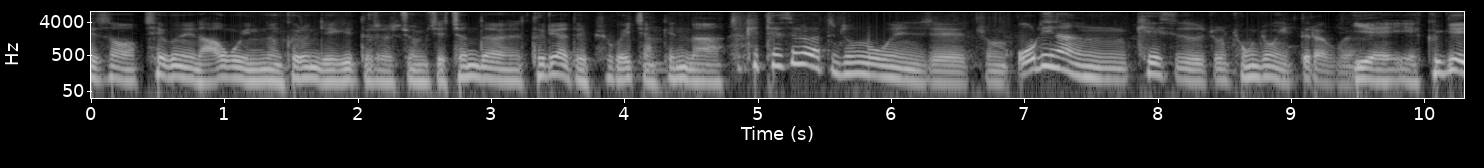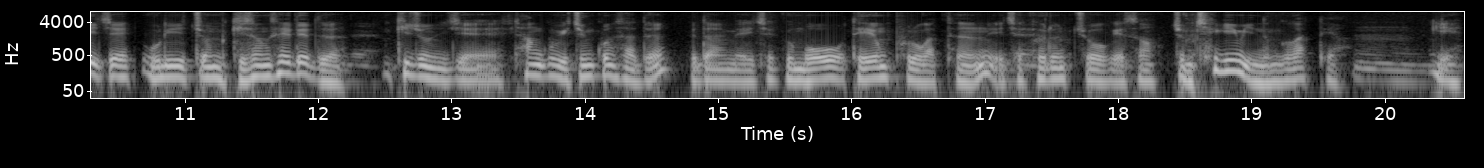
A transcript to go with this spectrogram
해서 최근에 나오고 있는 그런 얘기들을 좀 이제 전달 드려야 될 필요가 있지 않겠나. 특히 테슬라 같은 종목은 이제 좀 올인한 케이스도 좀 종종 있더라고요. 예, 예. 그게 이제 우리 좀 기성세대들, 기존 이제 한국의 증권사들 그다음에 이제 그 모 대형 프로 같은 이제 그런 쪽에서 좀 책임이 있는 것 같아요. 예.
